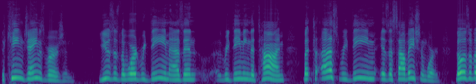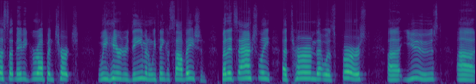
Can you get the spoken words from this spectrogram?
The King James Version uses the word redeem as in redeeming the time, but to us, redeem is a salvation word. Those of us that maybe grew up in church, we hear redeem and we think of salvation. But it's actually a term that was first uh, used uh,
